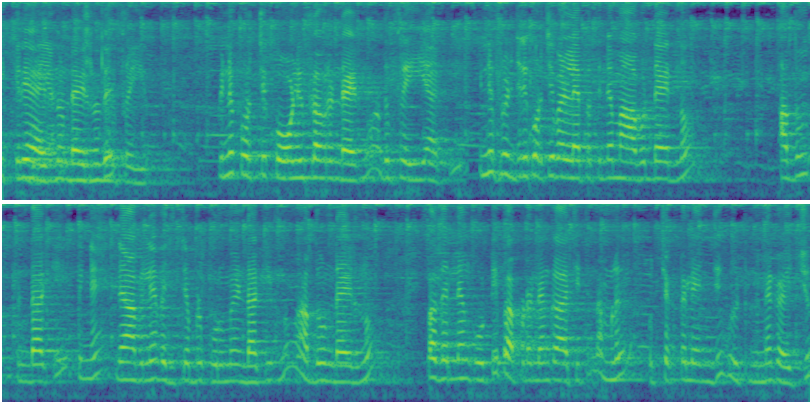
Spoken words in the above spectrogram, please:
ചിക്കൻ ആയിരുന്നു ഉണ്ടായിരുന്നത്. ഫ്രൈയും പിന്നെ കുറച്ച് കോളിഫ്ലവർ ഉണ്ടായിരുന്നു. അത് ഫ്രൈ ആക്കി. പിന്നെ ഫ്രിഡ്ജിൽ കുറച്ച് വെള്ളയപ്പത്തിന്റെ മാവുണ്ടായിരുന്നു അതും ഉണ്ടാക്കി. പിന്നെ രാവിലെ വെജിറ്റബിൾ കുറുമ ഉണ്ടാക്കിയിരുന്നു. അതും ഉണ്ടായിരുന്നു. അപ്പോൾ അതെല്ലാം കൂട്ടി പപ്പടെല്ലാം കാച്ചിട്ട് നമ്മൾ ഉച്ചക്കത്തെ ലഞ്ച് വീട്ടിൽ നിന്ന് കഴിച്ചു.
